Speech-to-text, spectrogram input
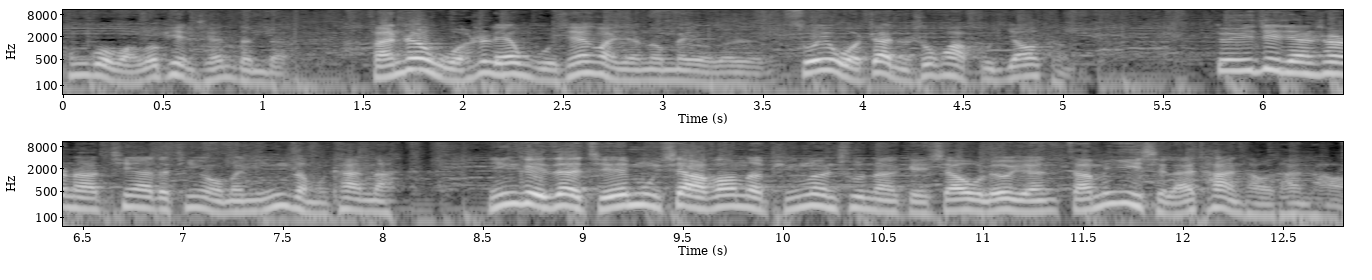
通过网络骗钱等等。反正我是连五千块钱都没有的人，所以我站着说话不腰疼。对于这件事儿呢，亲爱的听友们，您怎么看呢？您可以在节目下方的评论处呢给小五留言，咱们一起来探讨探讨。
